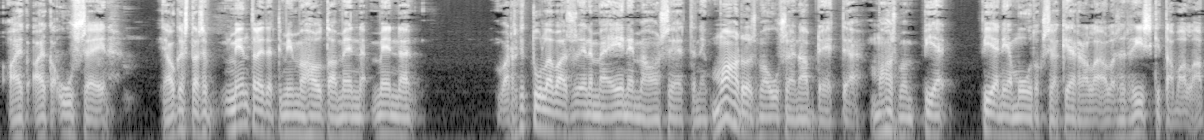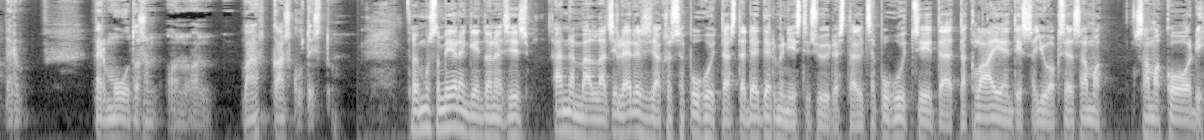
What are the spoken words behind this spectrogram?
aika, aika usein. Ja oikeastaan se mentaliteetti, mihin me halutaan mennä, mennä varsinkin tulevaisuus enemmän ja enemmän on se, että niin mahdollisimman usein updateja, mahdollisimman pie, pieniä muutoksia kerrallaan, jolla se riski tavallaan per, per muutos on, on, on kans kutistunut. Tuo on minusta mielenkiintoinen, siis NML, sillä edellisessä jaksossa puhuit tästä deterministisyydestä, eli sä puhuit siitä, että klientissa juoksee sama, sama koodi,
